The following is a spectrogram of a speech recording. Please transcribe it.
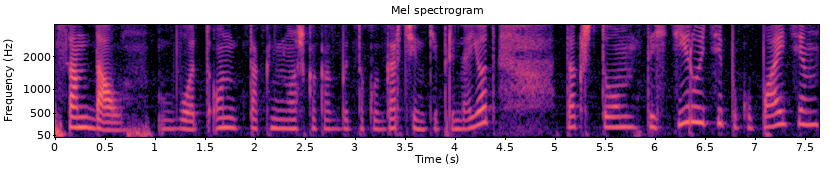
сандал. Вот, он так немножко как бы такой горчинки придает. Так что тестируйте, покупайте,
